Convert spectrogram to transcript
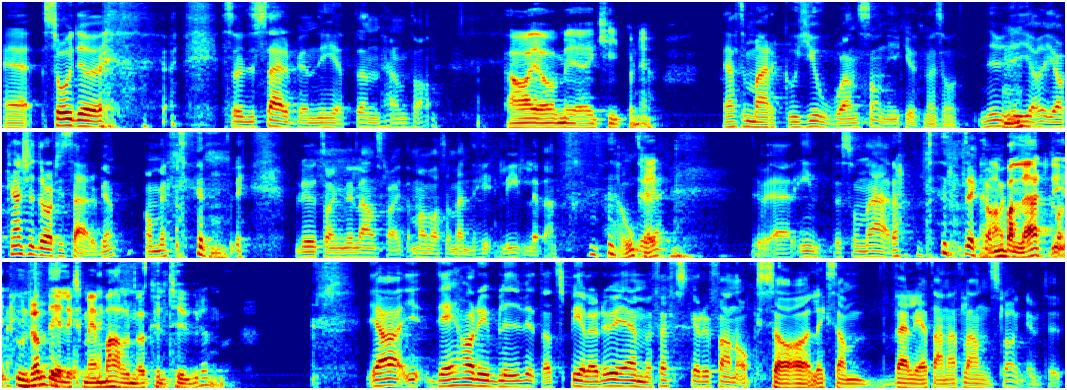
Eh, såg du, såg du Serbien-nyheten häromdagen? Ja, jag var med i keepern ja. Att Marco Johansson gick ut med så. Nu, mm. jag, jag, kanske drar till Serbien om jag inte mm. blir, blir uttagen i landslaget. Man var så, men lille vän. Ja, okay. du, du, är inte så nära. det ja, man bara lärt dig. Undrar om det liksom är Malmökulturen? Ja, det har det ju blivit. Att spelar du i MFF ska du fan också liksom välja ett annat landslag nu typ.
